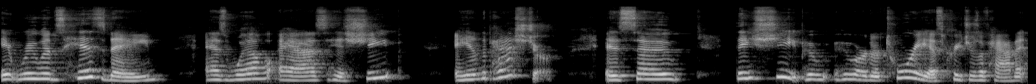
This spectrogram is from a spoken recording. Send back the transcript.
it ruins his name as well as his sheep and the pasture. And so these sheep who, who are notorious creatures of habit,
